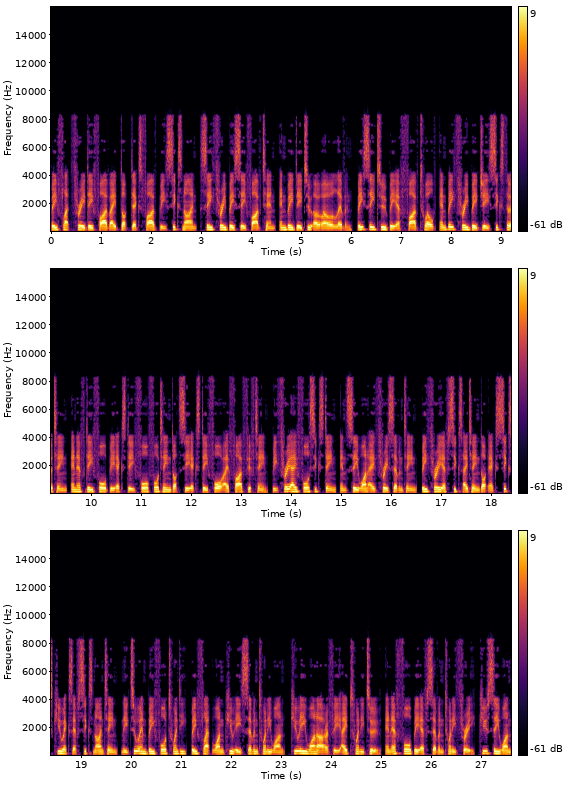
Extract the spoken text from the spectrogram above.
B flat 3 D58. Dex 5 B69, C3 BC510, NBD20011, BC2 BF512, NB3 BG613, NFD4 BXD414. CXD4 A515, B3 A416, NC1 A317, B3 F618. X6 QXF619, Ni2 NB4 20, B flat 1 QE 721, QE 1 RFE 822, NF4 BF 723, QC1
